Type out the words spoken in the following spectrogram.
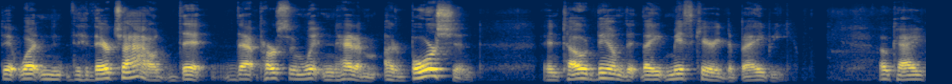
that wasn't their child that that person went and had a, an abortion and told them that they miscarried the baby. Okay,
